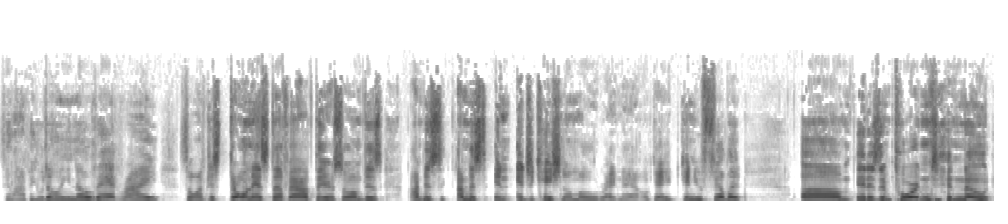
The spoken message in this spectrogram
See, a lot of people don't even know that, right? So I'm just throwing that stuff out there. So I'm just, I'm just, I'm just in educational mode right now. Okay. Can you feel it? Um, it is important to note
